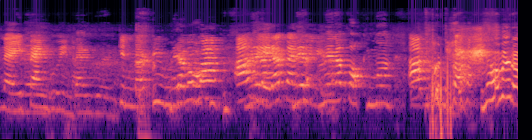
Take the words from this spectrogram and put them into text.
ਨਹੀਂ ਪੈਂਗੁਇਨ ਕਿੰਨਾ ਕਿਊਟ ਹੈ ਮਮਾ ਆ ਮੇਰਾ ਪੈਂਗੁਇਨ ਮੇਰਾ ਪੋਕੀਮੋਨ। ਆ ਤੁਹਾਡਾ। ਨਾ ਮੇਰਾ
